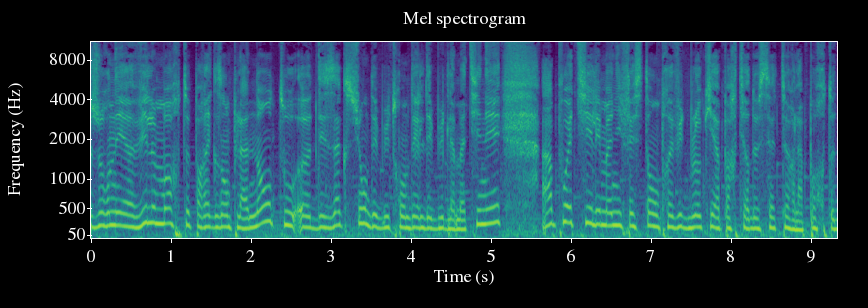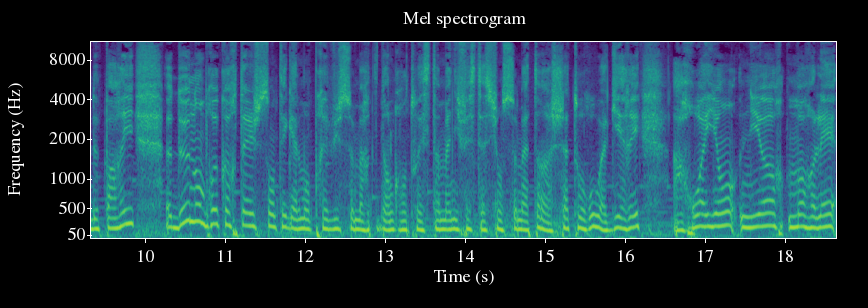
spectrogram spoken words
Journée à ville morte par exemple à Nantes où euh, des actions débuteront dès le début de la matinée. À Poitiers, les manifestants ont prévu de bloquer à partir de 7 heures la porte de Paris. De nombreux cortèges sont également prévus ce mardi dans le Grand Ouest. Une manifestation ce matin à Châteauroux, à Guéret, à Royan, Niort, Morlaix,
